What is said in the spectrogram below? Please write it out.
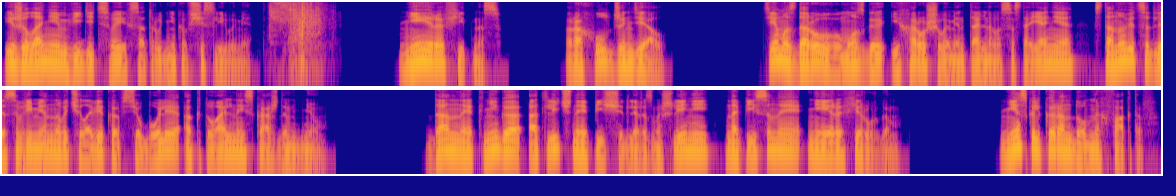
и желанием видеть своих сотрудников счастливыми. Нейрофитнес. Рахул Джандиал. Тема здорового мозга и хорошего ментального состояния становится для современного человека все более актуальной с каждым днем. Данная книга – отличная пища для размышлений, написанная нейрохирургом. Несколько рандомных фактов.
